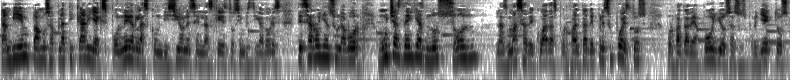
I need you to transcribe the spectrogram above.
También vamos a platicar y a exponer las condiciones en las que estos investigadores desarrollan su labor. Muchas de ellas no son las más adecuadas por falta de presupuestos, por falta de apoyos a sus proyectos,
